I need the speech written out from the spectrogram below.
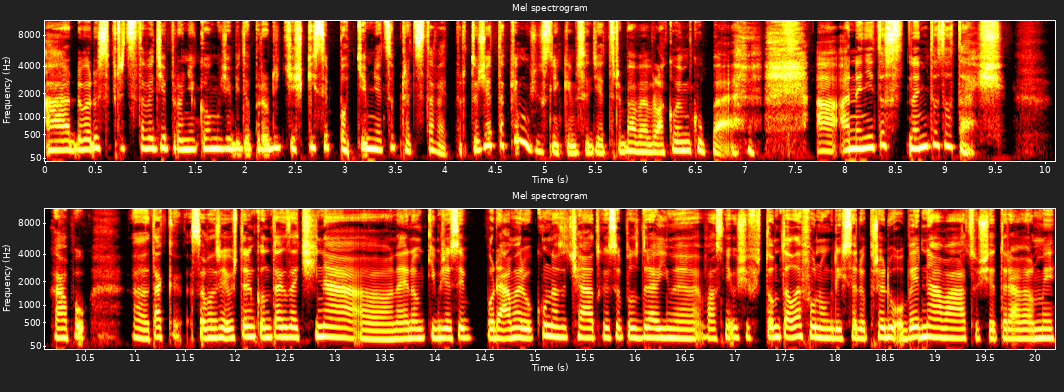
a dovedu si představit, že pro někoho může být opravdu těžký si pod tím něco představit, protože taky můžu s někým sedět třeba ve vlakovém kupé a, a není, to, není to to tež. Chápu. Eh, tak samozřejmě už ten kontakt začíná eh, nejenom tím, že si podáme ruku na začátku, že se pozdravíme, vlastně už v tom telefonu, když se dopředu objednává, což je teda velmi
